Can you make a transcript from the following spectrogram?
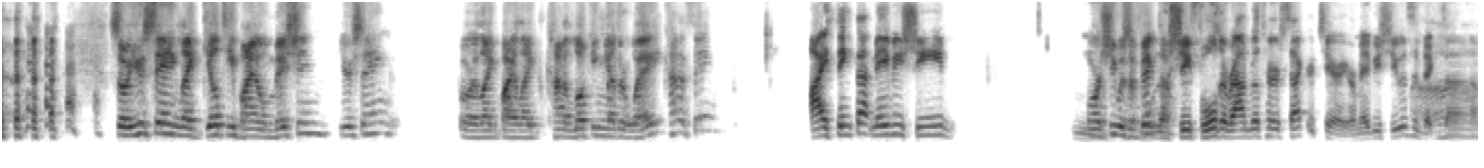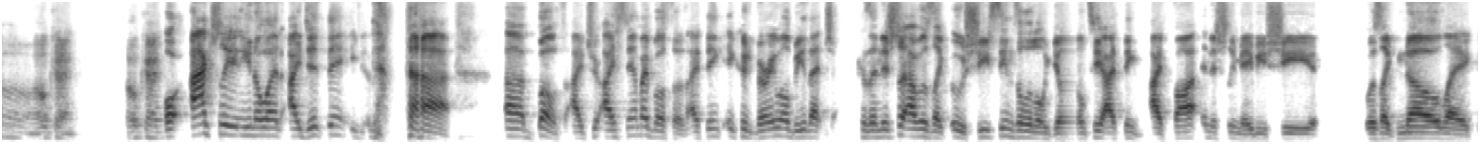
so are you saying like guilty by omission, you're saying? Or like by like kind of looking the other way kind of thing? I think that maybe she or she was a victim. She fooled around with her secretary, or maybe she was a victim. Oh, okay. Okay. Or actually, you know what? I did think uh, both. I tr- I stand by both those. I think it could very well be that because initially I was like, "Ooh, she seems a little guilty." I think I thought initially maybe she was like, "No, like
